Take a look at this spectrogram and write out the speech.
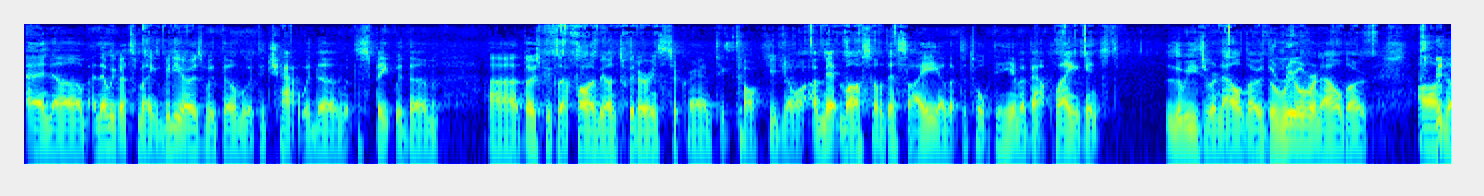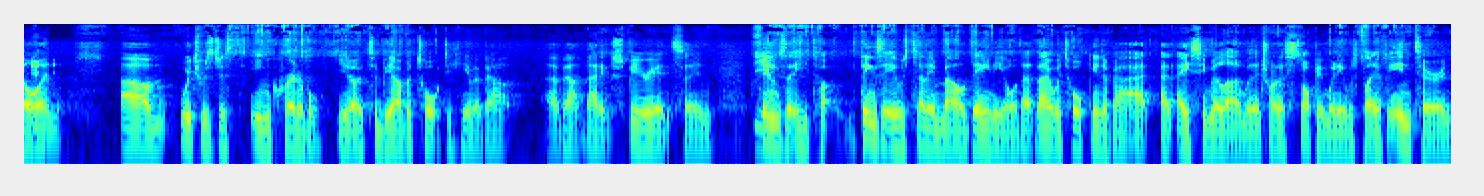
and um, and then we got to make videos with them. We got to chat with them. We got to speak with them. Uh, those people that follow me on Twitter, Instagram, TikTok, you know, I met Marcel Desailly. I got to talk to him about playing against Luis Ronaldo, the real Ronaldo, R9, um, which was just incredible. You know, to be able to talk to him about about that experience and things that he ta- things that he was telling Maldini or that they were talking about at, at AC Milan when they're trying to stop him when he was playing for Inter and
